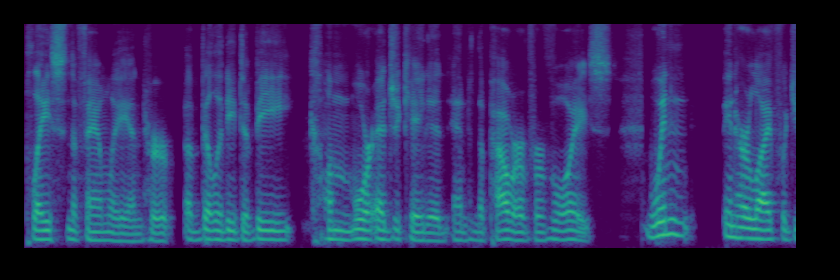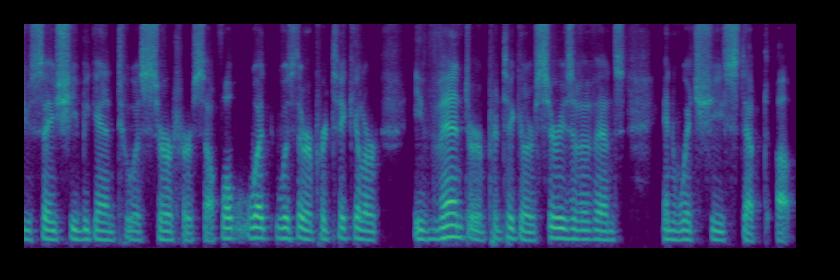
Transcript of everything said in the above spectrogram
place in the family and her ability to become more educated and the power of her voice. When in her life would you say she began to assert herself? What what was there a particular event or a particular series of events in which she stepped up?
